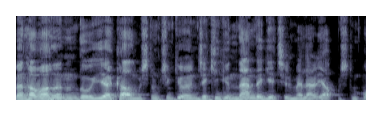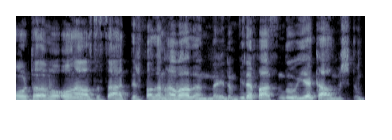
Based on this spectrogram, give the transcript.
Ben havaalanında uyuyakalmıştım çünkü önceki günden de geçirmeler yapmıştım. Ortalama 16 saattir falan havaalanındaydım. Bir defasında uyuyakalmıştım.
